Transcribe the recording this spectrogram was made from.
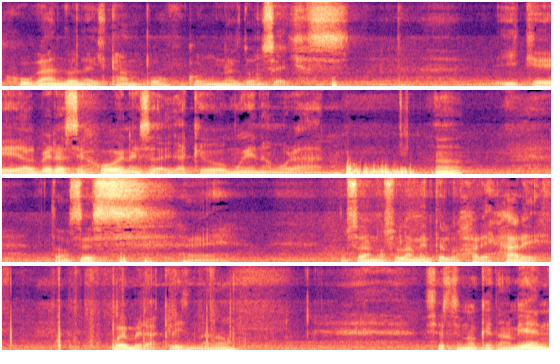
jugando en el campo con unas doncellas. Y que al ver a ese joven ella quedó muy enamorada. Ah. Entonces, eh, o sea, no solamente los jare jare pueden ver a Krishna, ¿no? Cierto, sino que también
